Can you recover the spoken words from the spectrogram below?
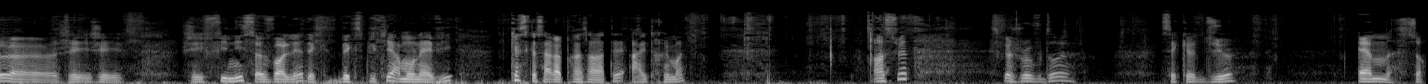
euh, j'ai fini ce volet d'expliquer, à mon avis, qu'est-ce que ça représentait à être humain. Ensuite, ce que je veux vous dire, c'est que Dieu aime ça.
